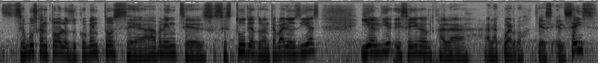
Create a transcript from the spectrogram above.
se buscan todos los documentos, se abren, se, se estudia durante varios días y el día, y se llega a la, al acuerdo, que es el 6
